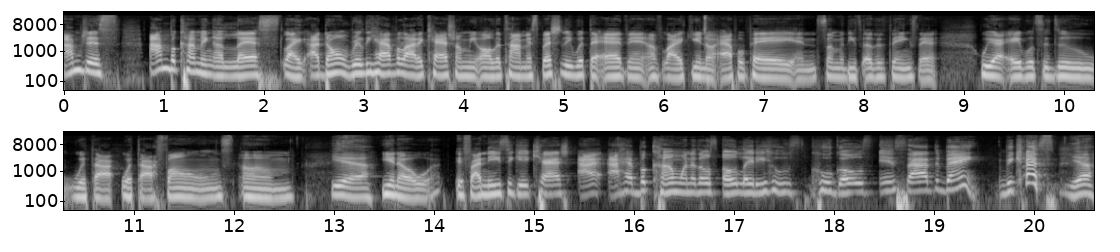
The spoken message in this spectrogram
I'm just I'm becoming a less like I don't really have a lot of cash on me all the time, especially with the advent of like, you know, Apple Pay and some of these other things that we are able to do with our with our phones. Um, yeah. you know, if I need to get cash, I, I have become one of those old lady who's who goes inside the bank because Yeah.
